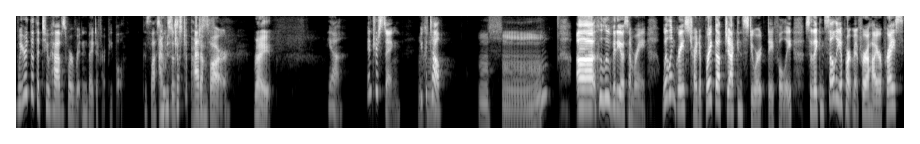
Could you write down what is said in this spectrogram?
weird that the two halves were written by different people because last I week was was, just about Adam Barr. Right. Yeah, interesting. You could Mhm. tell. Mm-hmm. Uh, Hulu video summary. Will and Grace try to break up Jack and Stuart, Dave Foley, so they can sell the apartment for a higher price.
